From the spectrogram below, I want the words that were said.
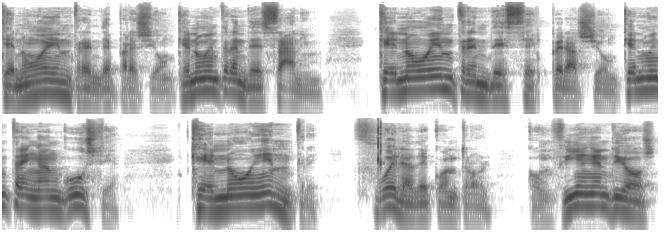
que no entre en depresión, que no entre en desánimo, que no entre en desesperación, que no entre en angustia, que no entre fuera de control. Confíen en Dios,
